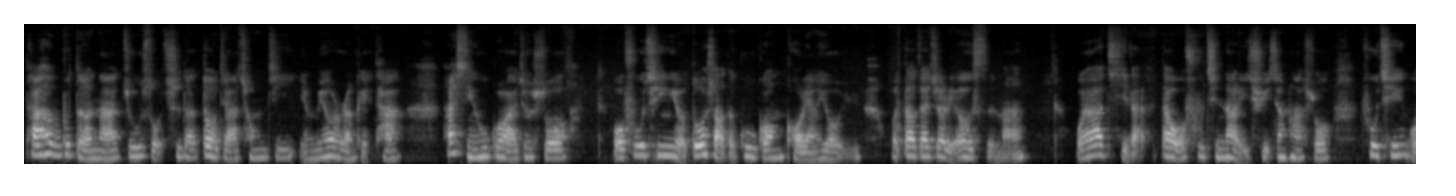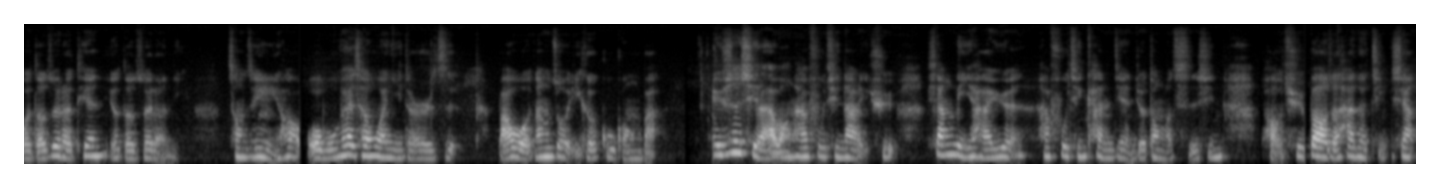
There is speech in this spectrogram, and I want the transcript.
他恨不得拿猪所吃的豆荚充饥，也没有人给他。他醒悟过来，就说：“我父亲有多少的故宫，口粮有余，我倒在这里饿死吗？我要起来到我父亲那里去，向他说：父亲，我得罪了天，又得罪了你。从今以后，我不配称为你的儿子，把我当做一个故宫吧。”于是起来往他父亲那里去，相离还远。他父亲看见，就动了慈心，跑去抱着他的景象，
